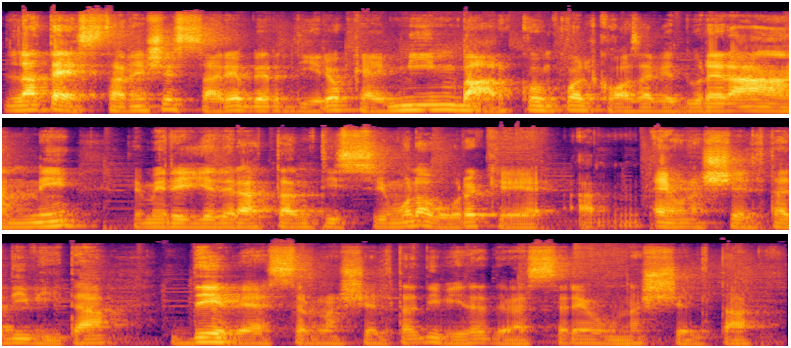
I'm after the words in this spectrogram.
la testa necessaria per dire ok mi imbarco in qualcosa che durerà anni, che mi richiederà tantissimo lavoro e che ehm, è una scelta di vita, deve essere una scelta di vita, deve essere una scelta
